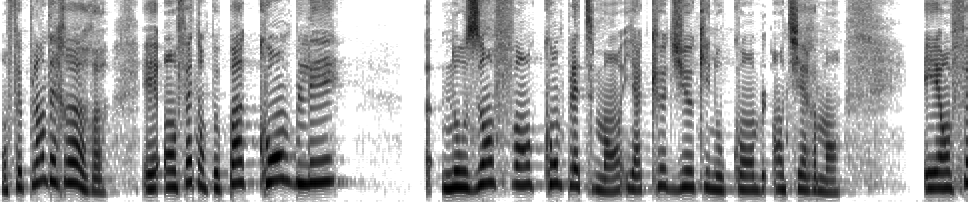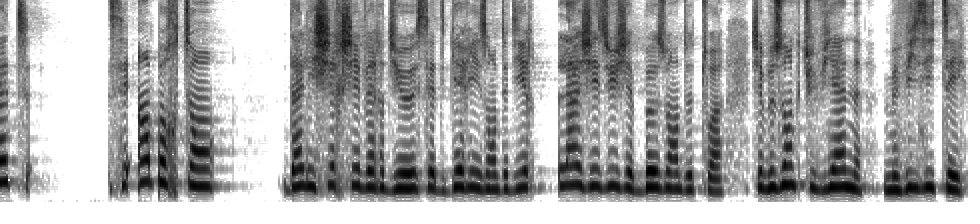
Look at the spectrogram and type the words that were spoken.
On fait plein d'erreurs. Et en fait, on ne peut pas combler nos enfants complètement. Il n'y a que Dieu qui nous comble entièrement. Et en fait, c'est important d'aller chercher vers Dieu cette guérison, de dire, là Jésus, j'ai besoin de toi. J'ai besoin que tu viennes me visiter.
